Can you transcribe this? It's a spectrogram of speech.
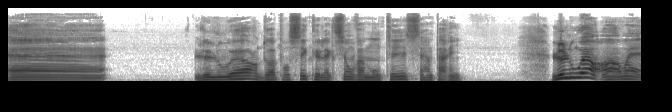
Euh, le loueur doit penser que l'action va monter, c'est un pari. Le loueur, ah ouais,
